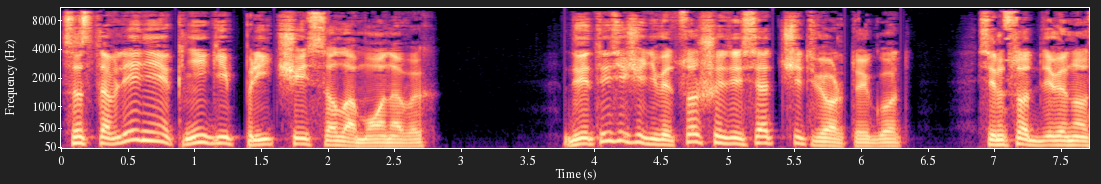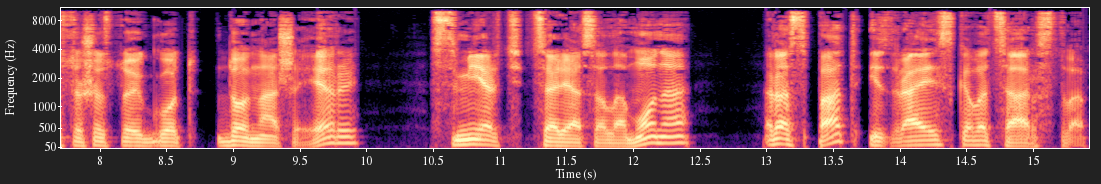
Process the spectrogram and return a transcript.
составление книги притчей Соломоновых. 2964 год, 796 год до нашей эры, смерть царя Соломона, распад Израильского царства.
